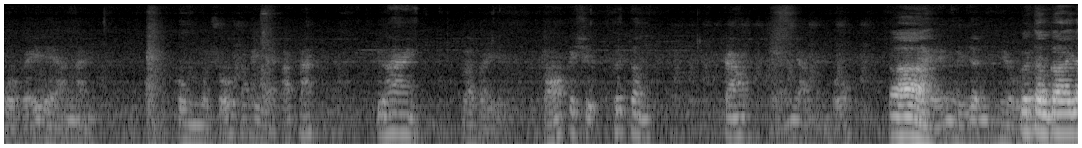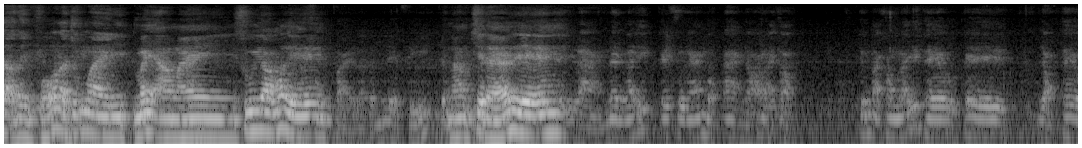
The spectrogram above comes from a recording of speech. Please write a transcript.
của cái đề án này cùng một số các cái giải pháp khác. Thứ hai là phải có cái sự quyết tâm cao của lãnh đạo thành phố à, để người dân hiểu quyết tâm cao đạo thành phố là chúng mày mẹ mày xui ra có gì không phải là vấn đề phí làm chia đẻ gì là nên lấy cái phương án một a đó lại thôi chúng ta không lấy theo cái dọc theo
